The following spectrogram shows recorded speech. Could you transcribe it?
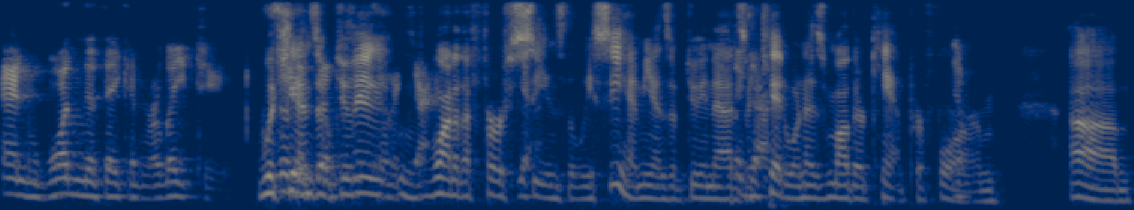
and one that they can relate to. Which So he ends up doing one of the first Yeah. scenes that we see him. He ends up doing that as a kid when his mother can't perform. Um,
